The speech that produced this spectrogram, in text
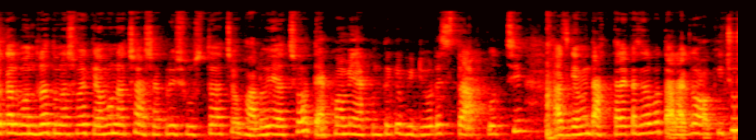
সকাল বন্ধুরা, তোমরা সবাই কেমন আছো? আশা করি সুস্থ আছো, ভালোই আছো। দেখো, আমি এখন থেকে ভিডিওটা স্টার্ট করছি। আজকে আমি ডাক্তারের কাছে যাব, তার আগে কিছু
